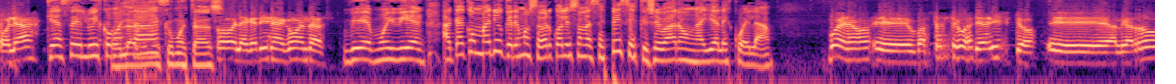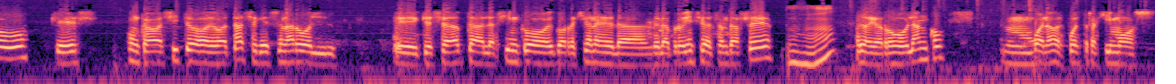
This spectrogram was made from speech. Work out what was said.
Hola. ¿Qué haces, Luis? ¿Cómo Hola estás? Luis, ¿cómo estás? Hola, Karina, ¿cómo andás? Bien, muy bien. Acá con Mario queremos saber cuáles son las especies que llevaron ahí a la escuela. Bueno, eh, bastante variadito. Eh, algarrobo, que es un caballito de batalla, que es un árbol eh, que se adapta a las cinco ecorregiones de la, de la provincia de Santa Fe, Ujú. el algarrobo blanco. Mm, bueno, después trajimos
